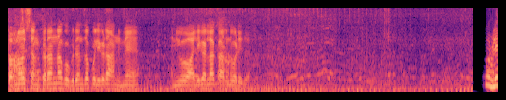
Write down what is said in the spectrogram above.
तर शंकरांना घोगऱ्यांचा पलीकडे हनुम्या आहे आणि अलीकडला कारंदवाडीचा कुठली?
